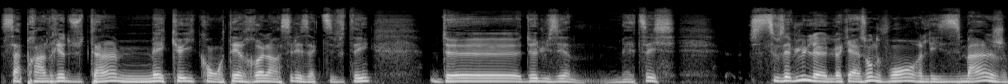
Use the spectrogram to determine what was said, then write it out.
ça prendrait du temps, mais qu'il comptait relancer les activités de, de l'usine. Mais tu sais, si vous avez eu l'occasion de voir les images,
